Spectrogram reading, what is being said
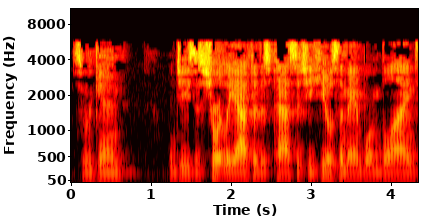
So again, when Jesus, shortly after this passage, He heals the man born blind,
